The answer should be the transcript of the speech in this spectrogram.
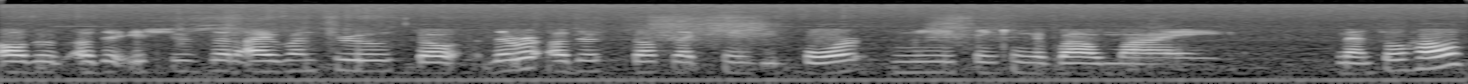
all those other issues that I went through. So there were other stuff that came before me thinking about my mental health.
